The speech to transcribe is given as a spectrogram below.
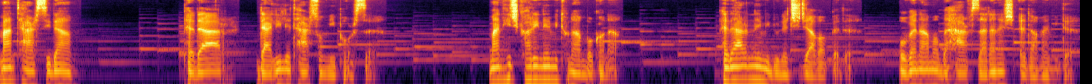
من ترسیدم. پدر دلیل ترس رو می‌پرسه. من هیچ کاری نمی‌تونم بکنم. پدر نمی‌دونه چی جواب بده. اوون اما به حرف زدنش ادامه میده.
